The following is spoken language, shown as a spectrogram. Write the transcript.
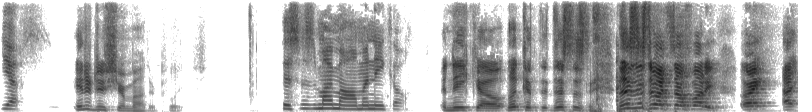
yes. Introduce your mother, please. This is my mom, Aniko. And Nico, look at the, this is this is what's so funny. All right, I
